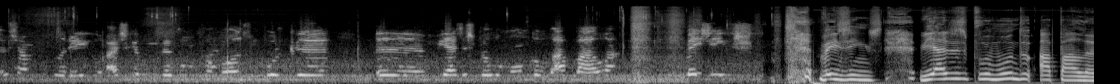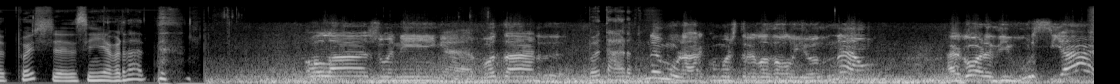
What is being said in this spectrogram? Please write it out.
Eu chamo-me Rodrigo. Acho que é por ser tão famoso porque eh, viajas pelo mundo à pala. Beijinhos. Beijinhos. Viajas pelo mundo à pala. Pois, sim, é verdade. Olá, Joaninha. Boa tarde. Boa tarde. Namorar com uma estrela de Hollywood, não. Agora, divorciar,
